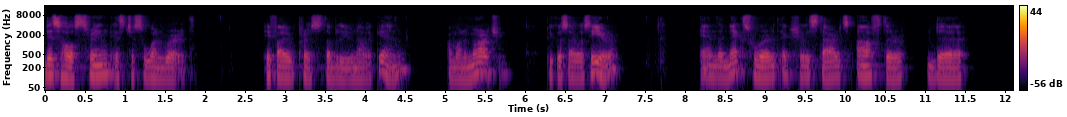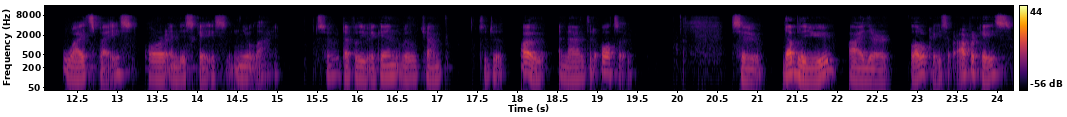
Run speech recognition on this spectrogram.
this whole string as just one word. If I press W now again, I'm on a margin because I was here and the next word actually starts after the white space or in this case new line. So W again will jump to the O and now to the auto. So W, either lowercase or uppercase,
